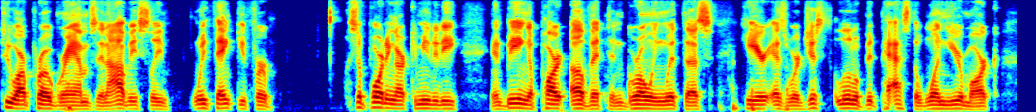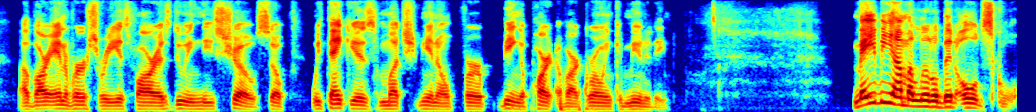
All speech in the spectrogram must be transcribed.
to our programs. And obviously, we thank you for supporting our community and being a part of it and growing with us here as we're just a little bit past the one year mark of our anniversary as far as doing these shows. So we thank you as much, you know, for being a part of our growing community. Maybe I'm a little bit old school.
